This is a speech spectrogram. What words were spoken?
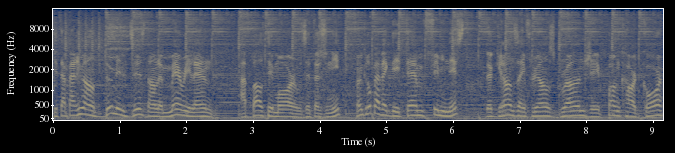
qui est apparu en 2010 dans le Maryland à Baltimore aux États-Unis, un groupe avec des thèmes féministes, de grandes influences grunge et punk hardcore.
